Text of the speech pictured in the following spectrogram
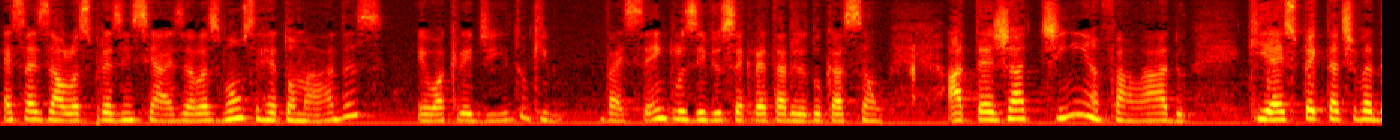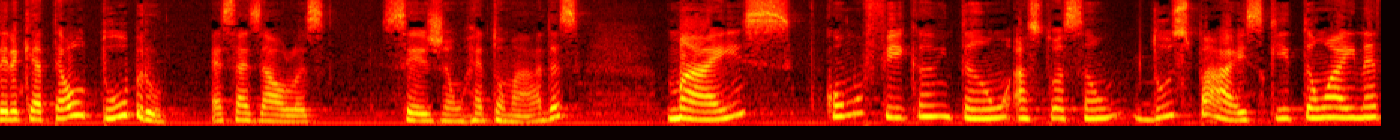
essas aulas presenciais elas vão ser retomadas, eu acredito que vai ser. Inclusive, o secretário de Educação até já tinha falado que a expectativa dele é que até outubro essas aulas sejam retomadas, mas como fica então a situação dos pais que estão aí, né,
